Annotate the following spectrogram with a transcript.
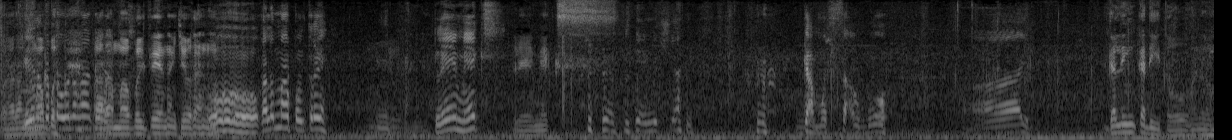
Parang Yun ang mapul, katawan ng ako. parang ko yan ang tsura. Oo, oh, kalama Poltre. Plemix. Remix. Plemix yan. Gamot sa ubo. Ay, Galing ka dito. Ano?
